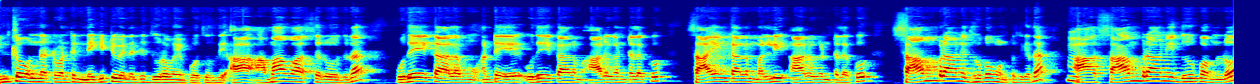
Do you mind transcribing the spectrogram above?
ఇంట్లో ఉన్నటువంటి నెగిటివ్ ఎనర్జీ దూరం అయిపోతుంది. ఆ అమావాస్య రోజున ఉదయకాలము అంటే ఉదయకాలం ఆరు గంటలకు సాయంకాలం మళ్ళీ ఆరు గంటలకు సాంబ్రాణి ధూపం ఉంటుంది కదా. ఆ సాంబ్రాణి ధూపంలో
